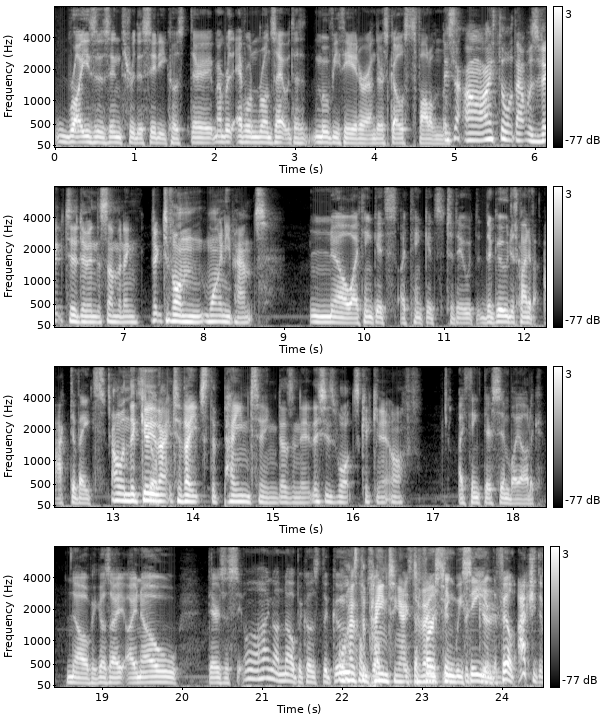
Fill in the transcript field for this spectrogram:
rises in through the city because they remember everyone runs out with the movie theater and there's ghosts following them. Is that? Oh, I thought that was Victor doing the summoning. Victor von Whiny Pants. No, I think it's I think it's to do with the goo just kind of activates. Oh, and the goo Stuff. activates the painting, doesn't it? This is what's kicking it off. I think they're symbiotic. No, because I I know there's a. Oh, hang on, no, because the goo Or has the up painting is the first thing we the see in the film. Actually, the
